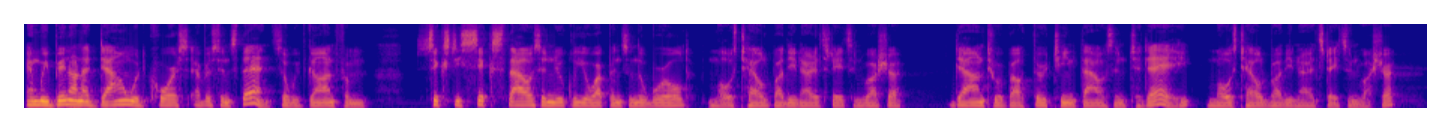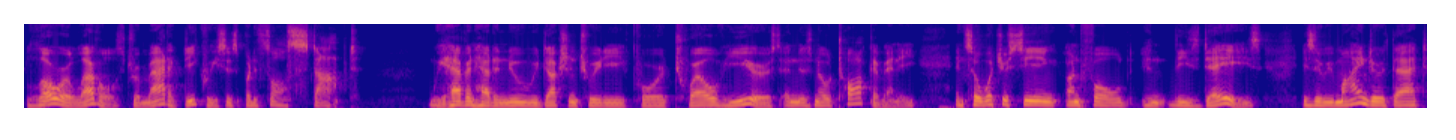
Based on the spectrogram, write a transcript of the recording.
And we've been on a downward course ever since then. So we've gone from 66,000 nuclear weapons in the world, most held by the United States and Russia, down to about 13,000 today, most held by the United States and Russia. Lower levels, dramatic decreases, but it's all stopped. We haven't had a new reduction treaty for 12 years, and there's no talk of any. And so, what you're seeing unfold in these days is a reminder that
